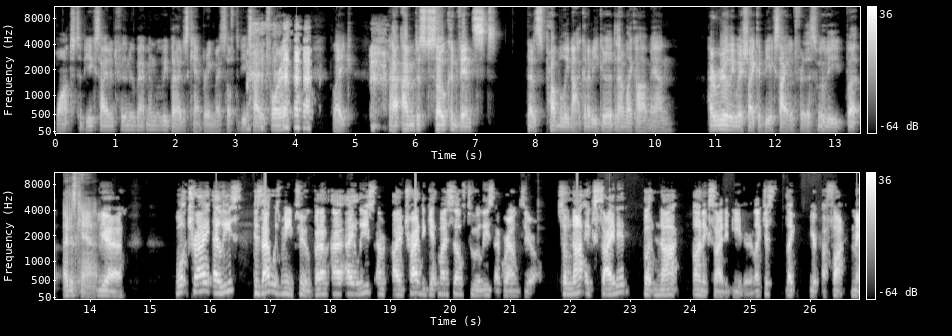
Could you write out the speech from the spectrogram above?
want to be excited for the new Batman movie, but I just can't bring myself to be excited for it. Like, I- I'm just so convinced that it's probably not going to be good. I'm like, oh man, I really wish I could be excited for this movie, but I just can't. yeah. Well, try at least because that was me too. But I'm I, I at least I'm, I tried to get myself to at least a ground zero. So not excited, but not unexcited either. Like just like you're a five meh.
